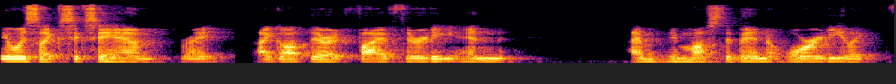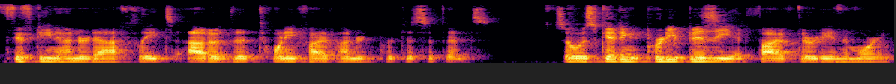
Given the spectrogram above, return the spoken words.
It was like 6 a.m. Right. I got there at 5:30, and I, it must have been already like 1,500 athletes out of the 2,500 participants. So it was getting pretty busy at 5:30 in the morning,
